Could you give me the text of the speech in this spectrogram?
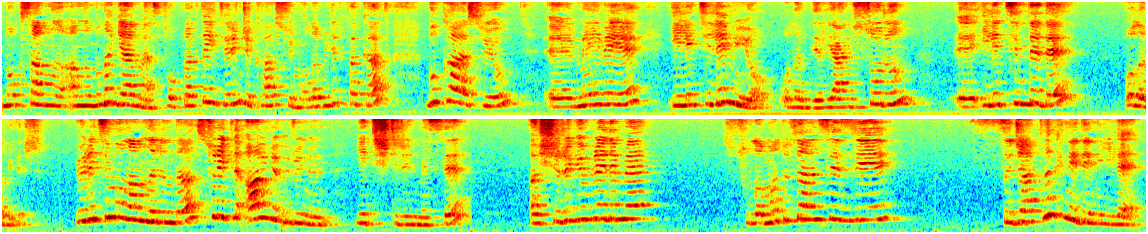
noksanlığı anlamına gelmez. Toprakta yeterince kalsiyum olabilir fakat bu kalsiyum meyveye iletilemiyor olabilir. Yani sorun iletimde de olabilir. Üretim alanlarında sürekli aynı ürünün yetiştirilmesi, aşırı gübreleme, sulama düzensizliği, sıcaklık nedeniyle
